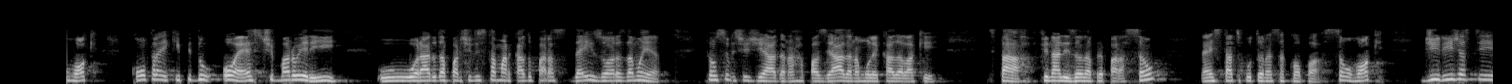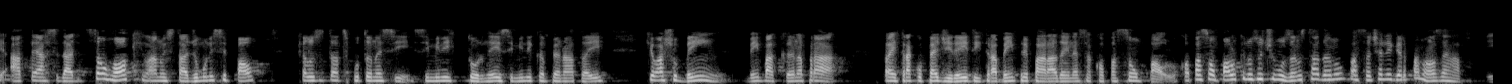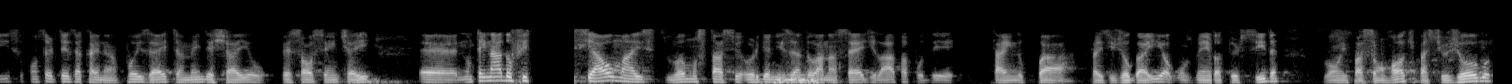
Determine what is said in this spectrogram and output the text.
Roque, contra a equipe do Oeste Barueri. O horário da partida está marcado para as 10 horas da manhã. Então, se prestigiada na rapaziada, na molecada lá que está finalizando a preparação, né, está disputando essa Copa São Roque, dirija-se até a cidade de São Roque, lá no estádio municipal, que a Luz está disputando esse, esse, mini torneio, esse mini campeonato aí, que eu acho bem, bem bacana para entrar com o pé direito, entrar bem preparado aí nessa Copa São Paulo. Copa São Paulo que nos últimos anos está dando bastante alegria para nós, né, Rafa? Isso, com certeza, Kainan. Pois é, e também deixar aí o pessoal ciente aí. É, não tem nada oficial, mas vamos estar tá se organizando lá na sede lá para poder estar tá indo para esse jogo aí. Alguns membros da torcida vão ir para São Roque para assistir o jogo.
